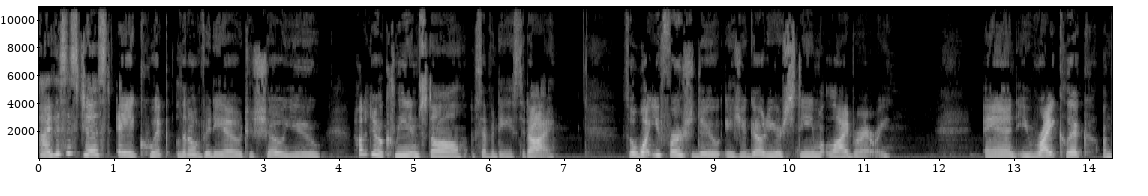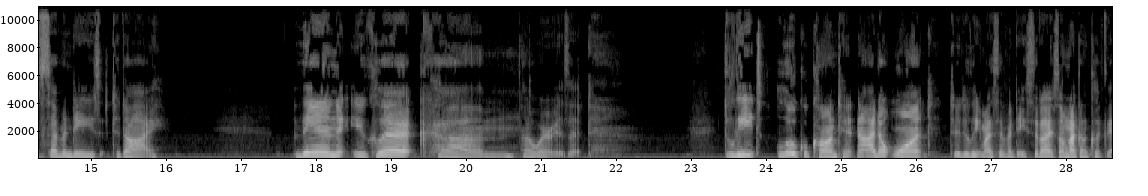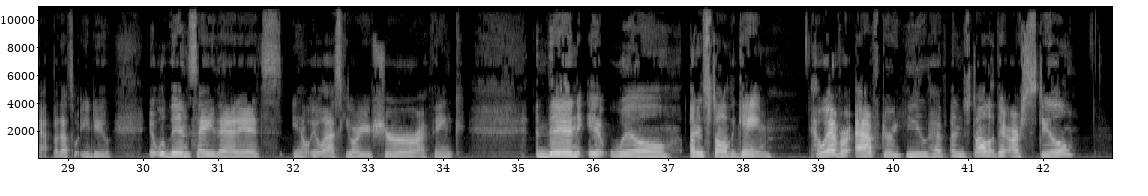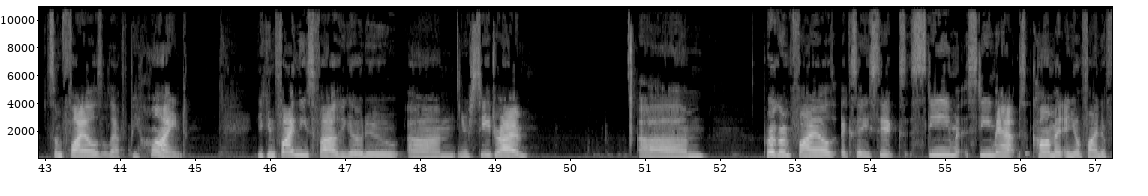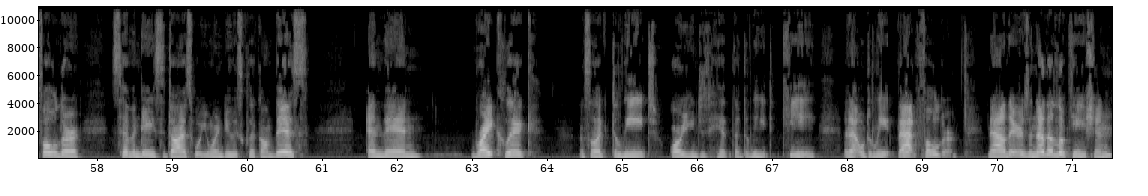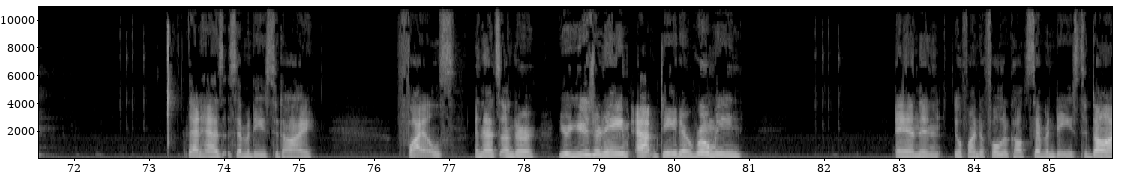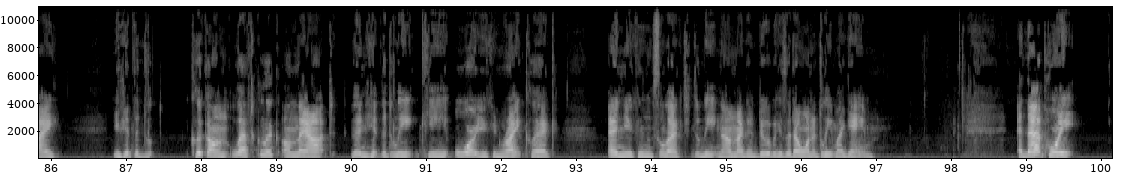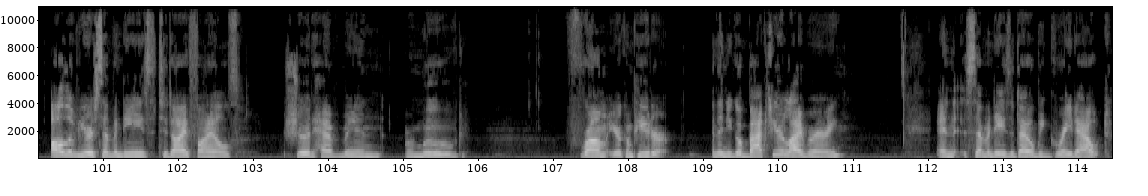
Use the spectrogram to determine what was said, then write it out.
Hi, this is just a quick little video to show you how to do a clean install of 7 Days to Die. So what you first do is you go to your Steam library and you right click on 7 Days to Die. Then you click, um, oh, where is it? Delete local content. Now I don't want to delete my 7 days to die, so I'm not going to click that, but that's what you do. It will then say that it's, you know, it will ask you, are you sure, I think, and then it will uninstall the game. However, after you have uninstalled it, there are still some files left behind. You can find these files, you go to um, your C drive, um, Program Files, x86, Steam, Steam Apps, Common, and you'll find a folder, 7 Days to Die. So what you want to do is click on this, and then right click and select Delete, or you can just hit the Delete key, and that will delete that folder. Now there's another location that has 7 Days to Die files, and that's under your username, app data, roaming, and then you'll find a folder called 7 Days to Die. You hit the click on left click on that, then hit the delete key, or you can right click and you can select delete. Now I'm not going to do it because I don't want to delete my game. At that point, all of your 7 Days to Die files should have been removed from your computer. And then you go back to your library and seven days of die will be grayed out.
